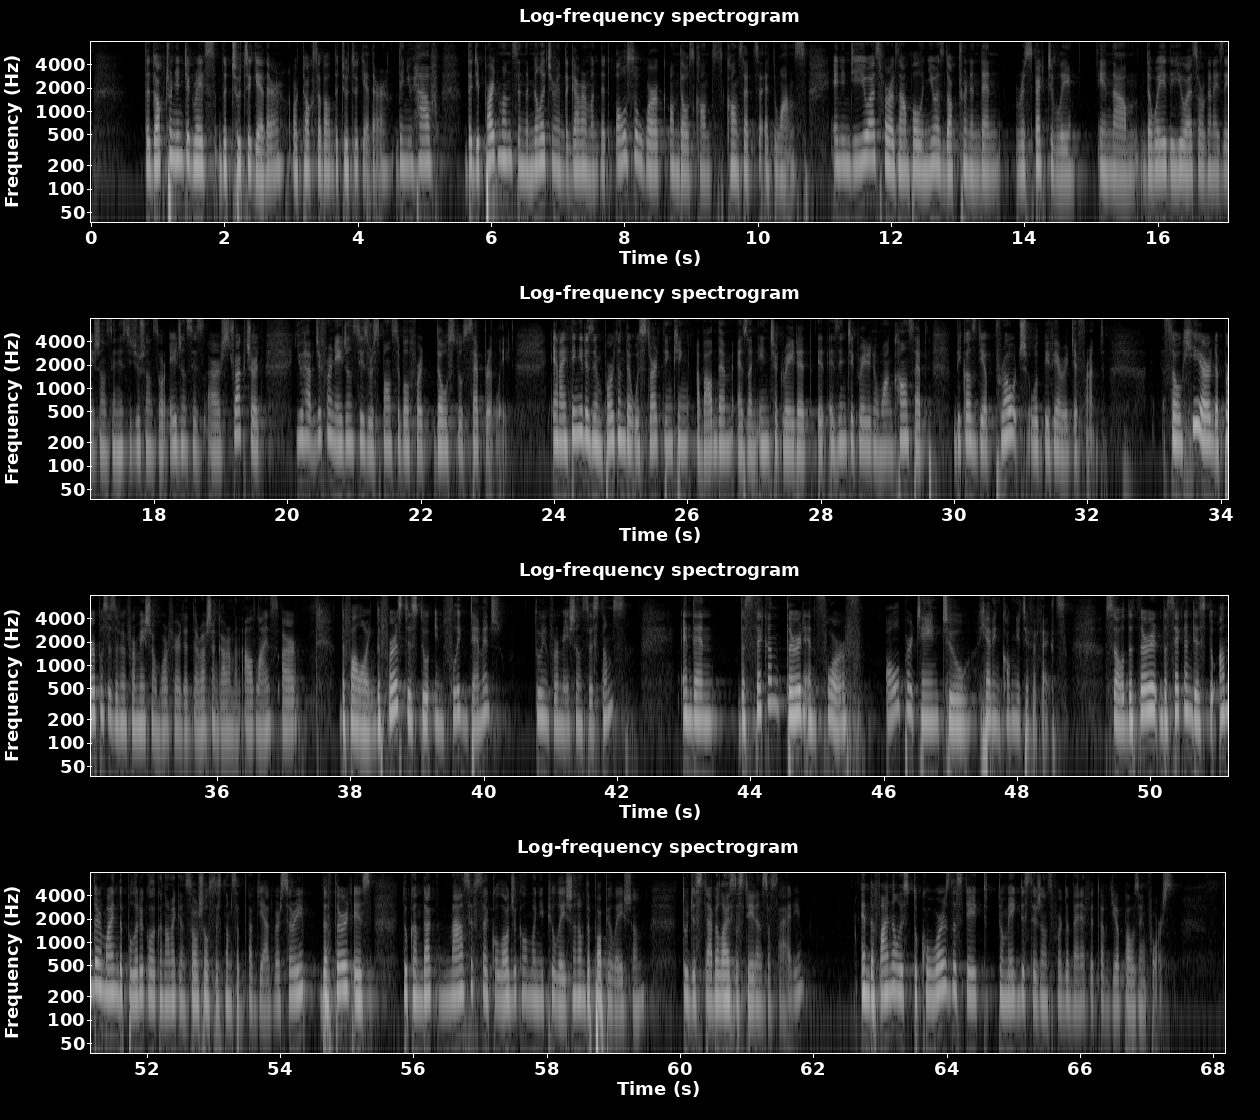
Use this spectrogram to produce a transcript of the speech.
the doctrine integrates the two together or talks about the two together. Then you have the departments and the military and the government that also work on those con concepts at once. And in the US, for example, in US doctrine and then respectively in um, the way the US organizations and institutions or agencies are structured, you have different agencies responsible for those two separately. And I think it is important that we start thinking about them as an integrated, as integrated in one concept, because the approach would be very different. So here, the purposes of information warfare that the Russian government outlines are the following. The first is to inflict damage to information systems. And then the second, third, and fourth all pertain to having cognitive effects. So the third, the second is to undermine the political, economic, and social systems of, of the adversary. The third is to conduct massive psychological manipulation of the population to destabilize the state and society. And the final is to coerce the state to make decisions for the benefit of the opposing force.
